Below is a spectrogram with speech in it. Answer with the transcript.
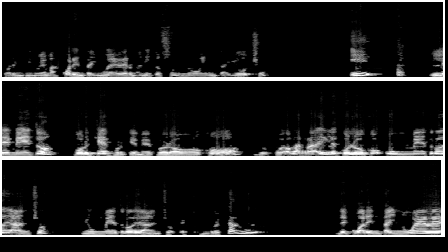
49 más 49, hermanitos, son 98 y le meto, ¿por qué? Porque me provocó, yo puedo agarrar y le coloco un metro de ancho y un metro de ancho. Esto es un rectángulo. De 49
